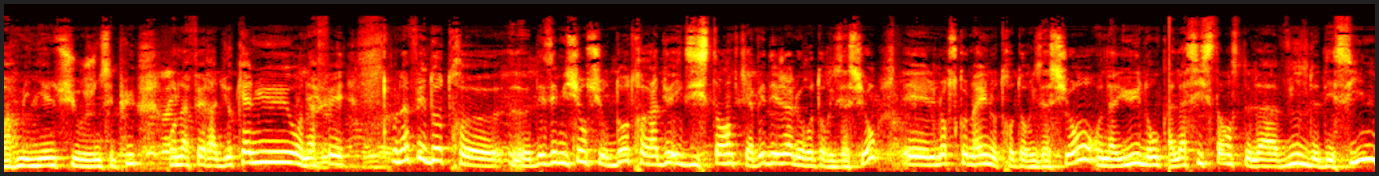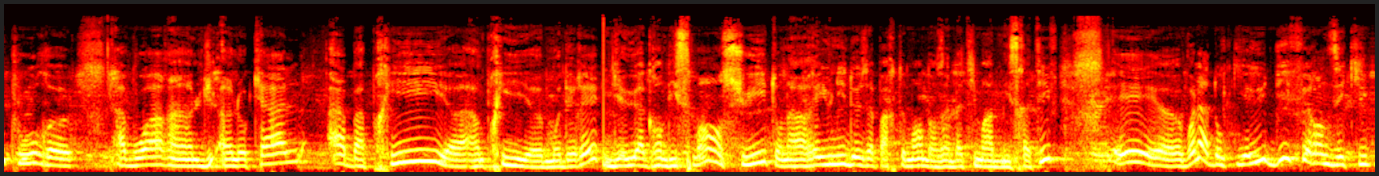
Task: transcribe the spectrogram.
arméniennes sur, je ne sais plus, on a fait Radio Canu, on a fait, on a fait d'autres, euh, des émissions sur d'autres radios existantes qui avaient déjà leur autorisation. Et lorsqu'on a eu notre autorisation, on a eu donc l'assistance de la ville de Dessine pour euh, avoir un, local à bas prix, euh, un prix euh, modéré. Il y a eu agrandissement. Ensuite, on a réuni deux appartements dans un bâtiment administratif. Et euh, voilà, donc il y a eu différentes équipes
